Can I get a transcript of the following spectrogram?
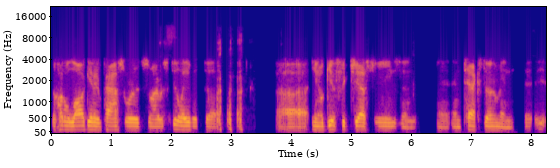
the Hudl login and password, so I was still able to, uh, you know, give suggestions and and, and text them. And it,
